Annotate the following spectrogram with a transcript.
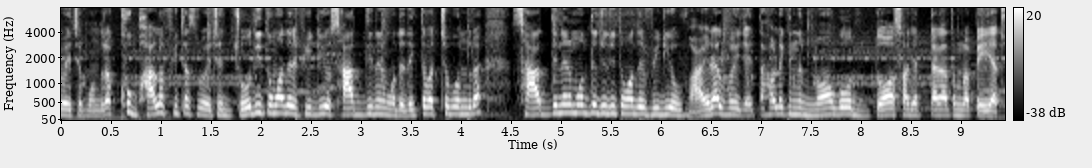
রয়েছে বন্ধুরা। খুব ভালো ফিচার্স রয়েছে। যদি তোমাদের ভিডিও সাত দিনের মধ্যে, দেখতে পাচ্ছ বন্ধুরা, সাত দিনের মধ্যে যদি তোমাদের ভিডিও ভাইরাল হয়ে যায়, তাহলে কিন্তু নগদ দশ হাজার টাকা তোমরা পেয়ে যাচ্ছ।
